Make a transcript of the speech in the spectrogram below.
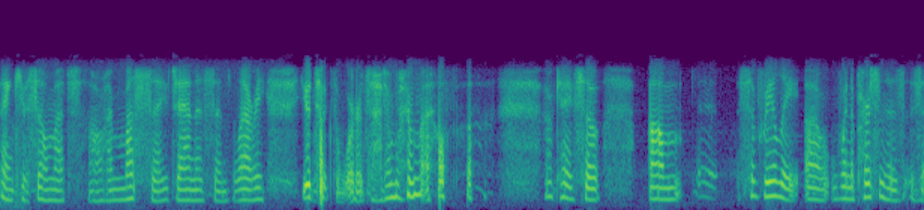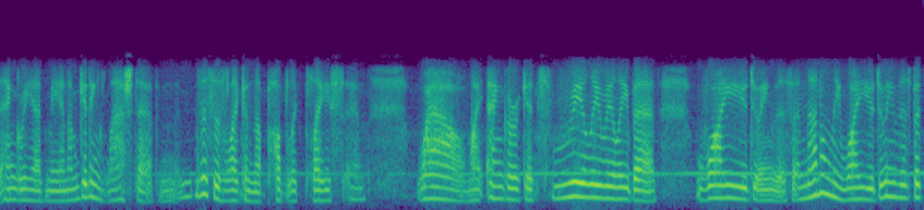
Thank you so much. Oh, I must say, Janice and Larry, you took the words out of my mouth. okay, so um so really uh when a person is is angry at me and I'm getting lashed at and this is like in a public place and wow, my anger gets really, really bad. Why are you doing this? And not only why are you doing this, but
